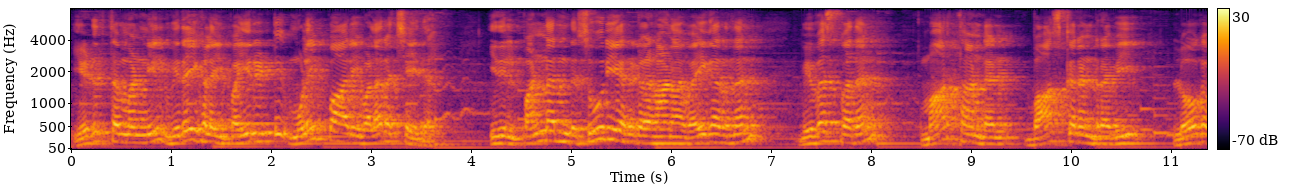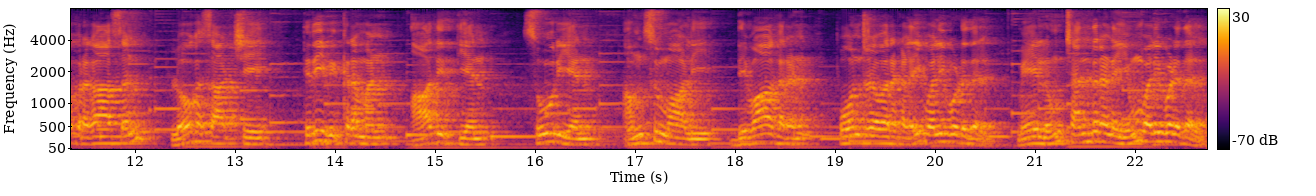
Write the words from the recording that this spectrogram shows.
எடுத்த மண்ணில் விதைகளை பயிரிட்டு முளைப்பாரி வளரச் செய்தல். இதில் பன்னெண்டு சூரியர்களான வைகர்தன் விவஸ்பதன் மார்த்தாண்டன் பாஸ்கரன் ரவி லோக பிரகாசன் லோகசாட்சி திரிவிக்ரமன் ஆதித்யன் சூரியன் அம்சுமாலி திவாகரன் போன்றவர்களை வழிபடுதல் மேலும் சந்திரனையும் வழிபடுதல்.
